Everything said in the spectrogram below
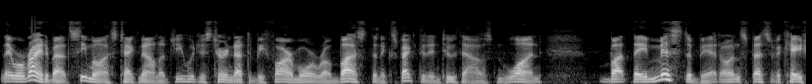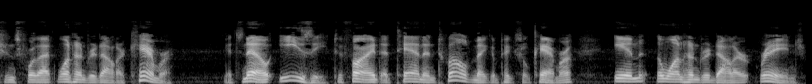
They were right about CMOS technology, which has turned out to be far more robust than expected in 2001, but they missed a bit on specifications for that $100 camera. It's now easy to find a 10 and 12 megapixel camera in the $100 range.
